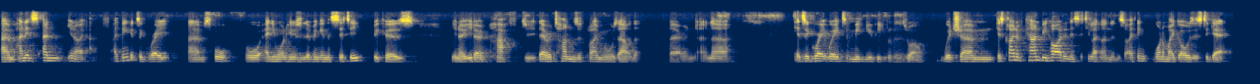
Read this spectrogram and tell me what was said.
Um, and it's and you know I think it's a great um, sport for anyone who's living in the city because you know you don't have to. There are tons of climbing walls out there, and, and uh, it's a great way to meet new people as well, which um, is kind of can be hard in a city like London. So I think one of my goals is to get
